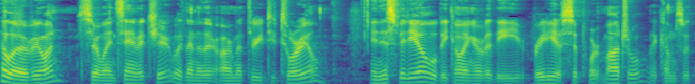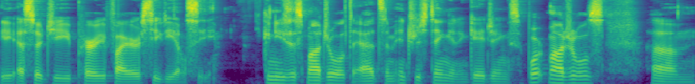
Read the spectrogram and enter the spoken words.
Hello everyone, Sirloin Sandvich here with another ARMA 3 tutorial. In this video we'll be going over the radio support module that comes with the SOG Prairie Fire CDLC. You can use this module to add some interesting and engaging support modules, um,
